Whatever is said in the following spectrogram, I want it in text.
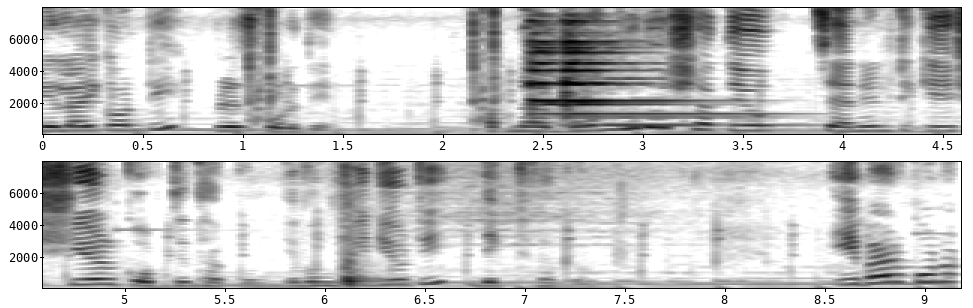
বেল আইকনটি প্রেস করে দিন। আপনার বন্ধুদের সাথেও চ্যানেলটিকে শেয়ার করতে থাকুন এবং ভিডিওটি দেখতে থাকুন। এবার কোনো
